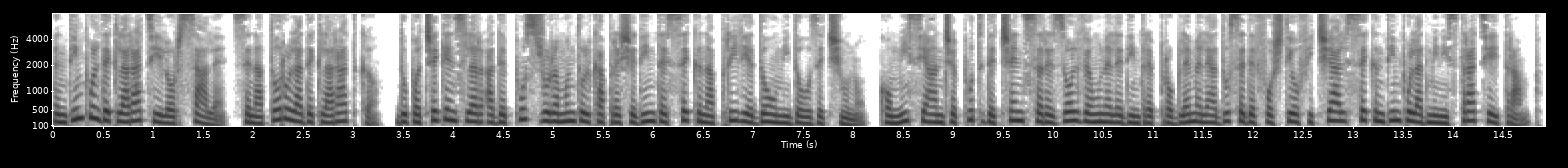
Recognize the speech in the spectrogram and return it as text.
În timpul declarațiilor sale, senatorul a declarat că, după ce Gensler a depus jurământul ca președinte SEC în aprilie 2021, comisia a început decent să rezolve unele dintre problemele aduse de foștii oficiali SEC în timpul administrației Trump.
